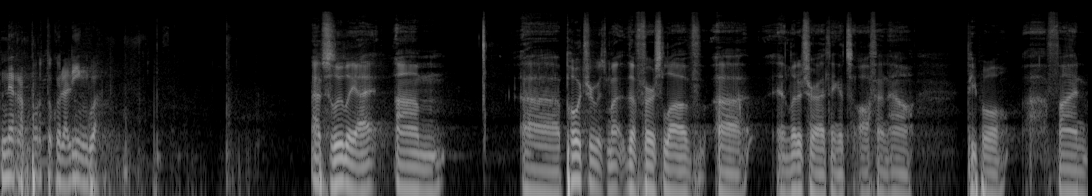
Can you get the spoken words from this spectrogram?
nel rapporto con la lingua. Absolutely. I, um, uh, poetry was my, the first love uh, in literature. I think it's often how people uh, find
